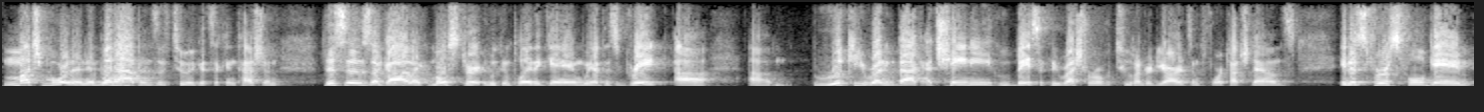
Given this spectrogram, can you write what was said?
Much more than what happens if Tua gets a concussion. This is a guy like Mostert who can play the game. We have this great uh, um, rookie running back, Achane, who basically rushed for over 200 yards and four touchdowns in his first full game.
